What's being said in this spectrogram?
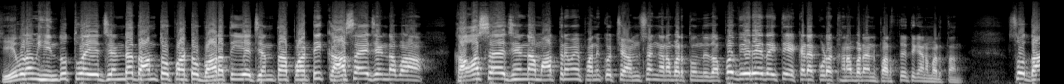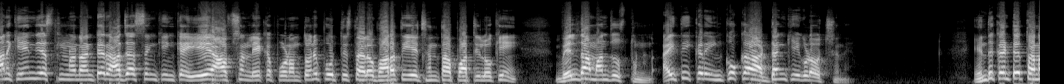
కేవలం హిందుత్వ ఎజెండా దాంతోపాటు భారతీయ జనతా పార్టీ కాషాయ జెండా కాసాయ కాషాయ జెండా మాత్రమే పనికొచ్చే అంశం కనబడుతుంది తప్ప వేరేదైతే ఎక్కడ కూడా కనబడని పరిస్థితి కనబడుతుంది. సో దానికి ఏం చేస్తున్నాడు అంటే ఇంకా ఏ ఆప్షన్ లేకపోవడంతో పూర్తి స్థాయిలో భారతీయ జనతా పార్టీలోకి వెళ్దామని చూస్తున్నాడు. అయితే ఇక్కడ ఇంకొక అడ్డంకి కూడా వచ్చింది. ఎందుకంటే తన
